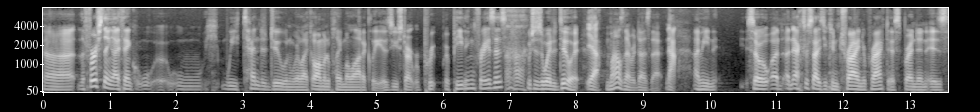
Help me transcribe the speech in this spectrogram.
uh, the first thing I think w- w- we tend to do when we're like, "Oh, I'm going to play melodically," is you start rep- repeating phrases, which is a way to do it. Uh-huh. Yeah. Miles never does that. No. I mean, so a, an exercise you can try in your practice, Brendan, is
